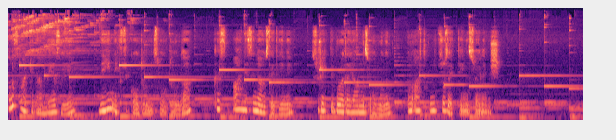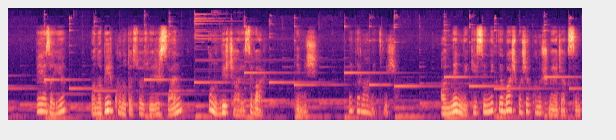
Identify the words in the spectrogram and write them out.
Bunu fark eden beyaz ayı neyin eksik olduğunu sorduğunda kız ailesini özlediğini, sürekli burada yalnız olmanın onu artık mutsuz ettiğini söylemiş. Beyaz ayı bana bir konuda söz verirsen bunun bir çaresi var demiş ve devam etmiş. Annenle kesinlikle baş başa konuşmayacaksın.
